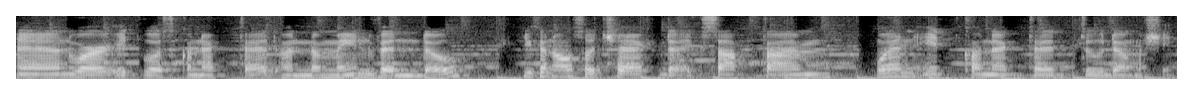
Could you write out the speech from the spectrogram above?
and where it was connected on the main window. You can also check the exact time when it connected to the machine.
